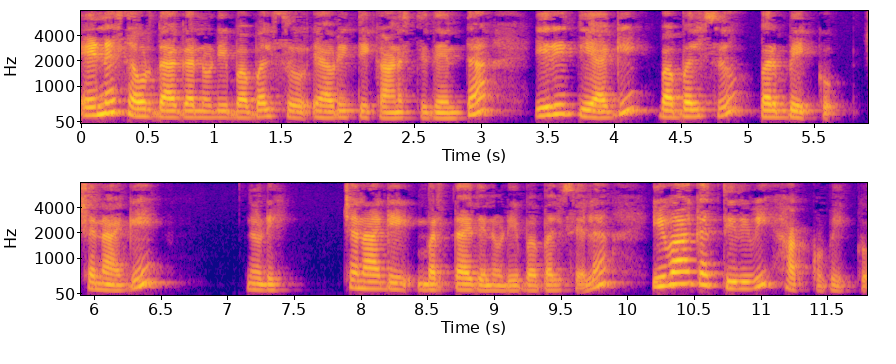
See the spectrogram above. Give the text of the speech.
ಎಣ್ಣೆ ಸವ್ರದಾಗ ನೋಡಿ ಬಬಲ್ಸು ಯಾವ ರೀತಿ ಕಾಣಿಸ್ತಿದೆ ಅಂತ. ಈ ರೀತಿಯಾಗಿ ಬಬಲ್ಸು ಬರಬೇಕು. ಚೆನ್ನಾಗಿ. ನೋಡಿ, ಚೆನ್ನಾಗಿ ಬರ್ತಾ ಇದೆ ನೋಡಿ ಬಬಲ್ಸ್ ಎಲ್ಲ. ಇವಾಗ ತಿರುವಿ ಹಾಕ್ಕೋಬೇಕು.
